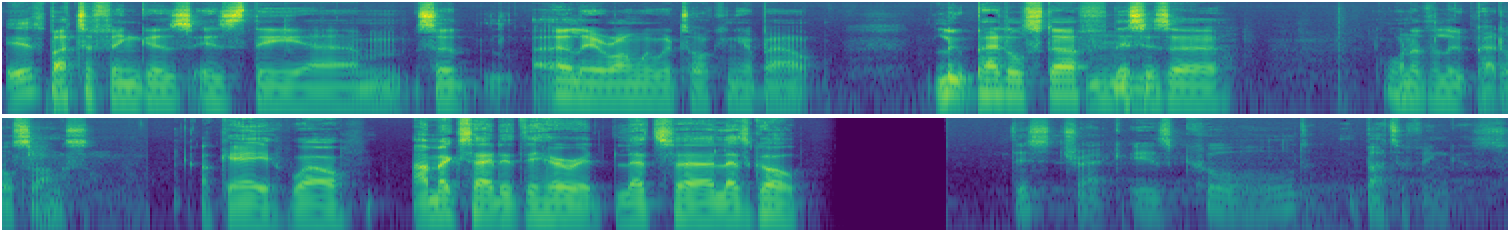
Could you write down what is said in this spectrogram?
is Butterfingers is the um, so earlier on we were talking about loop pedal stuff. This is a one of the loop pedal songs. okay. Well, I'm excited to hear it. Let's uh, let's go. This track is called Butterfingers.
